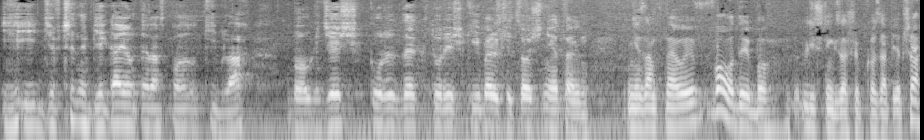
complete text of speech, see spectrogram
i, i dziewczyny biegają teraz po kiblach, bo gdzieś kurde któryś kibel czy coś nie ten nie zamknęły wody, bo licznik za szybko zapieprza.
